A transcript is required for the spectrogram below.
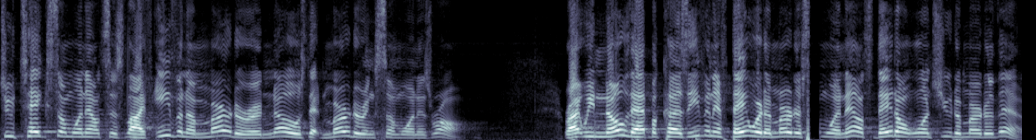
to take someone else's life. Even a murderer knows that murdering someone is wrong. Right? We know that because even if they were to murder someone else, they don't want you to murder them.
